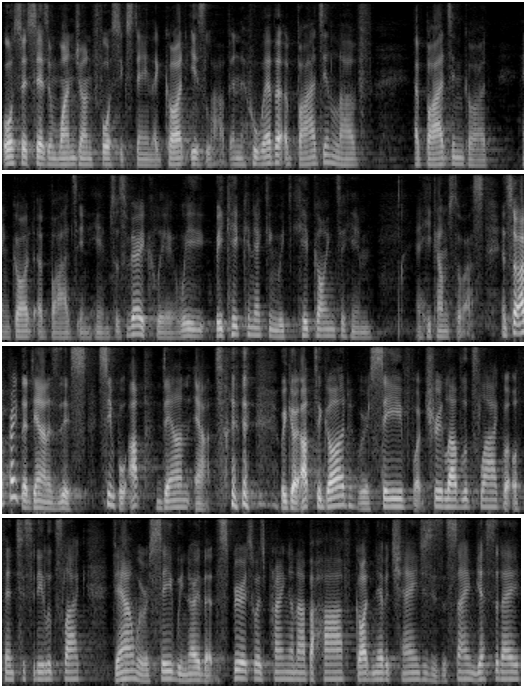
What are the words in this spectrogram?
Also says in 1 John 4:16 that God is love, and whoever abides in love abides in God, and God abides in him. So it's very clear. We, we keep connecting, we keep going to him, and he comes to us. And so I break that down as this simple up, down, out. we go up to God, we receive what true love looks like, what authenticity looks like. Down, we receive, we know that the Spirit's always praying on our behalf. God never changes, He's the same yesterday,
